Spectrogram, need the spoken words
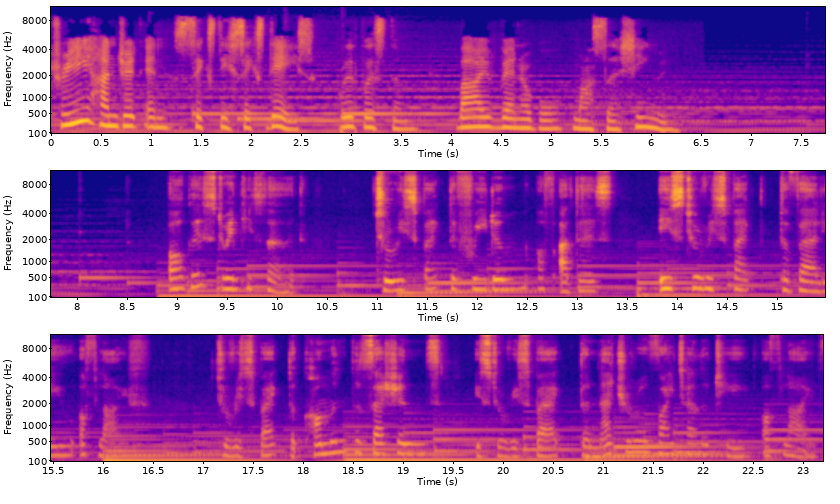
366 Days with Wisdom by Venerable Master Hsing. August 23rd. To respect the freedom of others is to respect the value of life. To respect the common possessions is to respect the natural vitality of life.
